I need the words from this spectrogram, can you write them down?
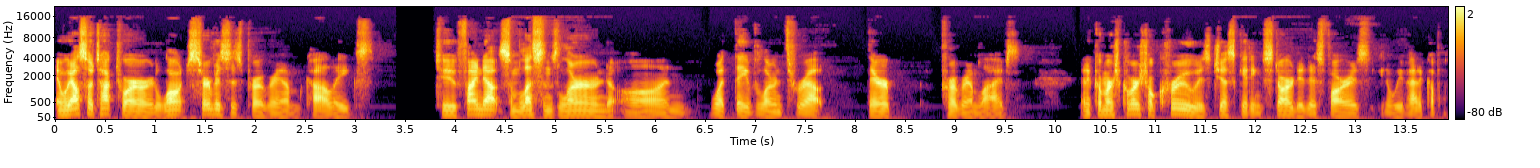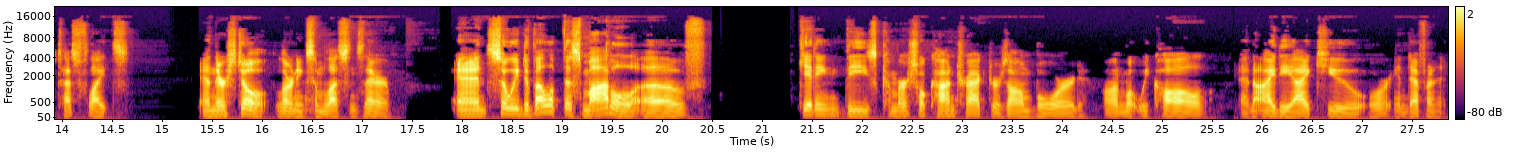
And we also talked to our launch services program colleagues to find out some lessons learned on what they've learned throughout their program lives. And a commercial commercial crew is just getting started as far as, you know, we've had a couple test flights and they're still learning some lessons there. And so we developed this model of getting these commercial contractors on board on what we call an IDIQ or indefinite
